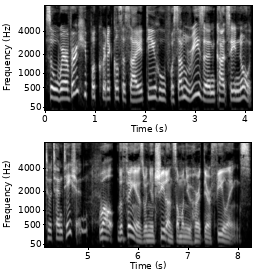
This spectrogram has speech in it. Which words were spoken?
So we're a very hypocritical society who for some reason can't say no to temptation. Well, the thing is, when you cheat on someone, you hurt their feelings,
